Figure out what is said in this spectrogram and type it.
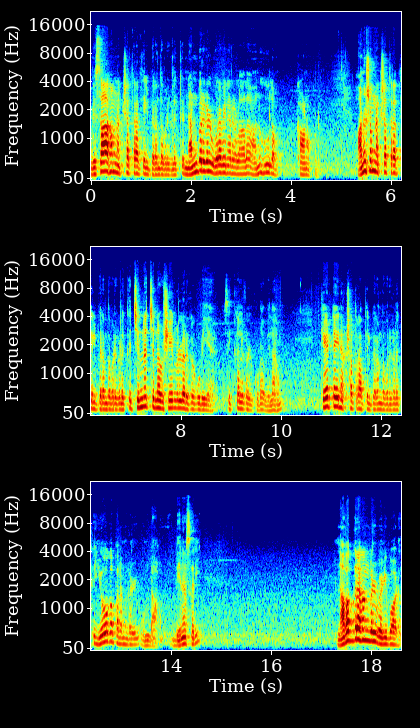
விசாகம் நட்சத்திரத்தில் பிறந்தவர்களுக்கு நண்பர்கள் உறவினர்களால் அனுகூலம் காணப்படும். அனுஷம் நட்சத்திரத்தில் பிறந்தவர்களுக்கு சின்ன சின்ன விஷயங்களில் இருக்கக்கூடிய சிக்கல்கள் கூட விலகும். கேட்டை நட்சத்திரத்தில் பிறந்தவர்களுக்கு யோக பலன்கள் உண்டாகும். தினசரி நவக்கிரகங்கள் வழிபாடு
